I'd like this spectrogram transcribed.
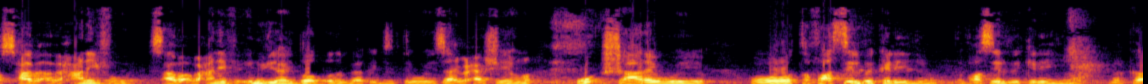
asxaabi abi xaniifa wey. Asxaabi abi xaniifa inuu yahay dood badan baa ka jirta weye saaxib xaashiyahna uu ishaaray weeye oo tafaasiil bay ka leeyihiin tafaasiil bay ka leeyihiin marka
